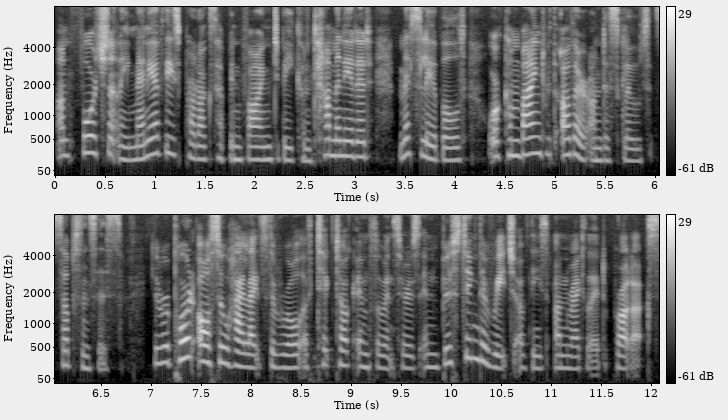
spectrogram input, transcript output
unfortunately, many of these products have been found to be contaminated, mislabeled, or combined with other undisclosed substances. The report also highlights the role of TikTok influencers in boosting the reach of these unregulated products.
